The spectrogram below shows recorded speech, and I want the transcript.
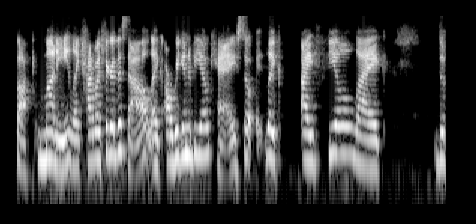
fuck money? Like how do I figure this out? Like are we going to be okay? So like I feel like the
